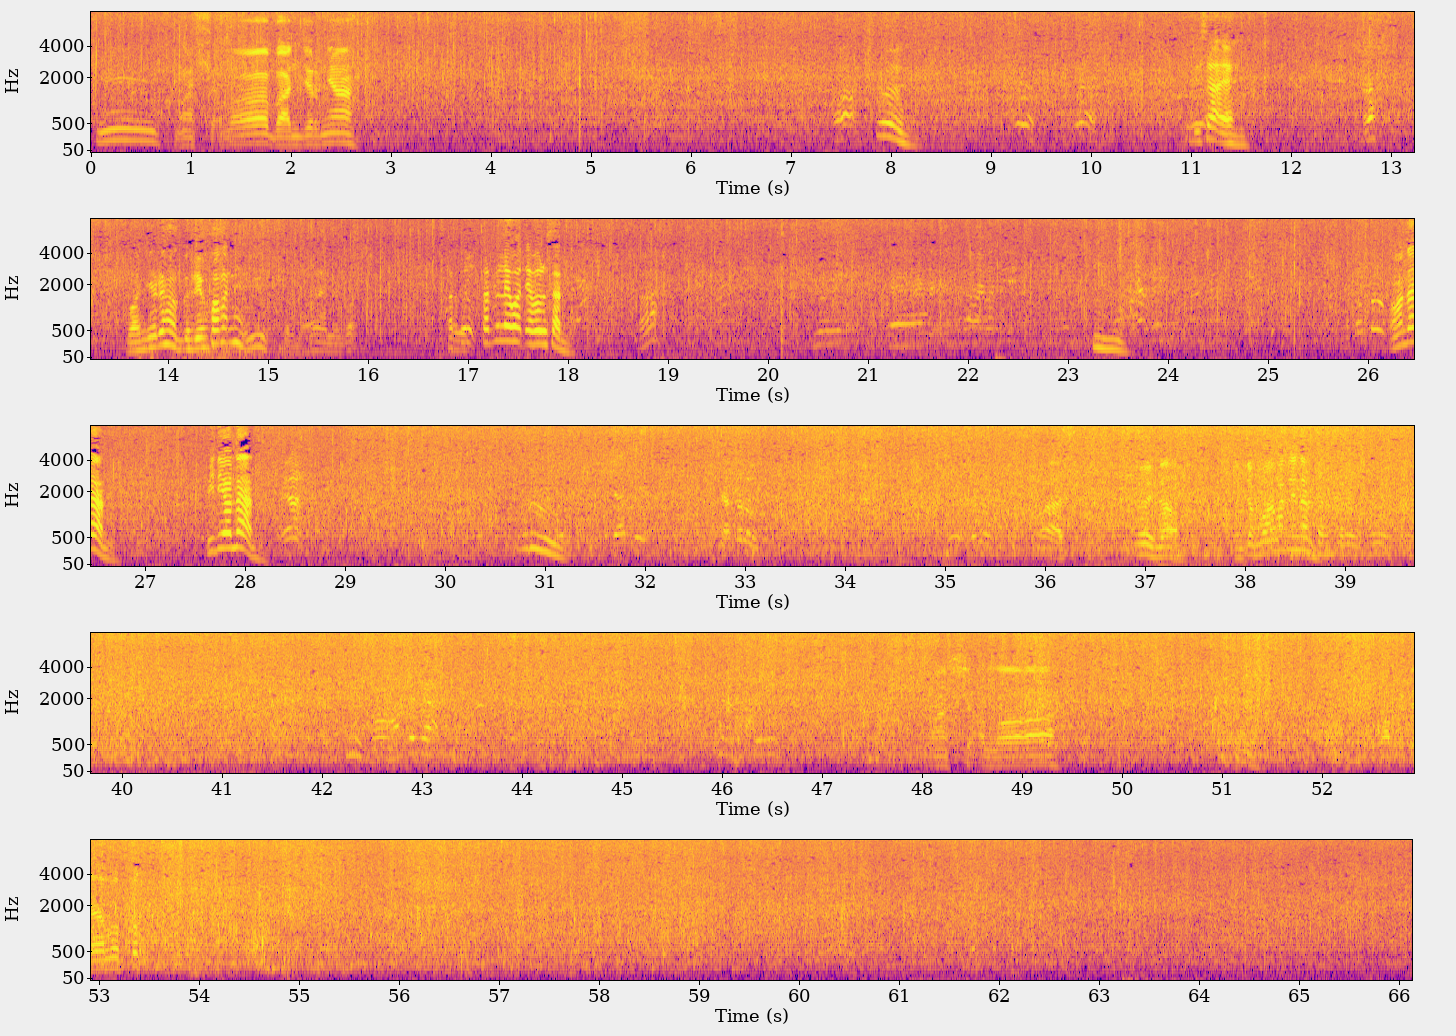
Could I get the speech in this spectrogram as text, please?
Uh, Masya Allah banjirnya. Uh. Bisa ya? Banjirnya gede banget nih. Tapi tapi lewat ya barusan. Hmm. Oh, Dan. Video Dan. Ya. Mas. Wih, nah. Kencang banget nih, Nan. Masya Allah. Sampai kayak lutut.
